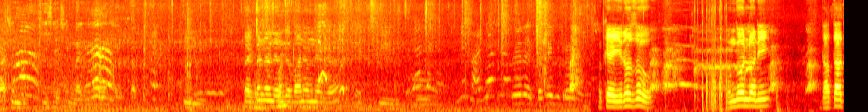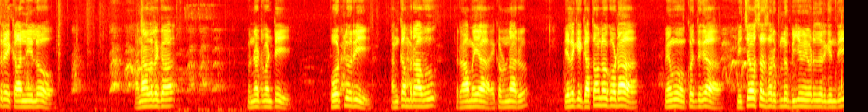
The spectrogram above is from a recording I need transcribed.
వర్షం తీసేసి మళ్ళీ ఓకే ఈరోజు ఒంగోలులోని దత్తాత్రేయ కాలనీలో అనాథలుగా ఉన్నటువంటి పోట్లూరి అంకంరావు రామయ్య ఇక్కడ ఉన్నారు. వీళ్ళకి గతంలో కూడా మేము కొద్దిగా నిత్యావసర సరుకులు బియ్యం ఇవ్వడం జరిగింది.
